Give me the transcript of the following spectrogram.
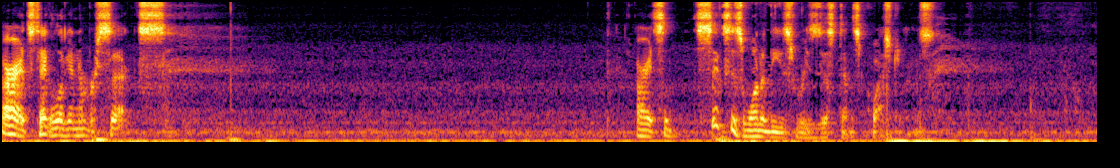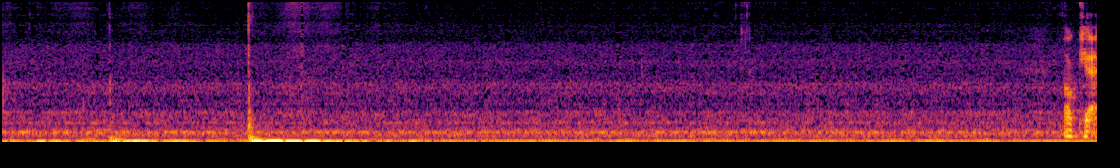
All right, let's take a look at number six. All right, so six is one of these resistance questions. Okay,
